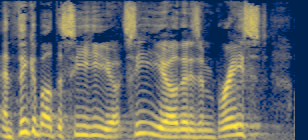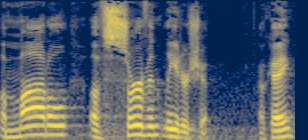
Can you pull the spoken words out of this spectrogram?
and think about the CEO, CEO that has embraced a model of servant leadership. Okay?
